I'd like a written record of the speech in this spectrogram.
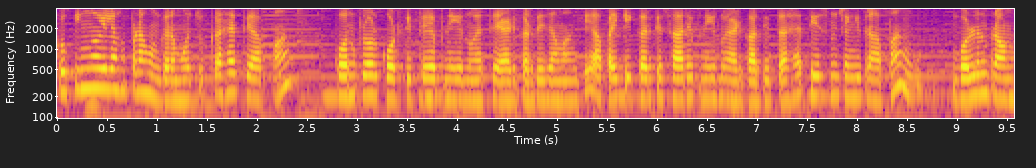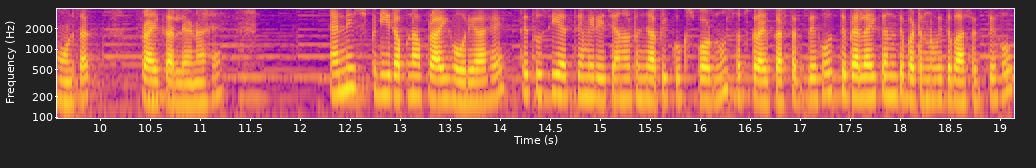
ਕੁਕਿੰਗ ਆਇਲ ਆਪਣਾ ਹੁਣ ਗਰਮ ਹੋ ਚੁੱਕਾ ਹੈ ਤੇ ਆਪਾਂ ਕੋਰਨਫਲੋਰ ਕੋਟ ਕੀਤੇ ਹੋਏ ਪਨੀਰ ਨੂੰ ਇੱਥੇ ਐਡ ਕਰਦੇ ਜਾਵਾਂਗੇ। ਆਪਾਂ ਇੱਕ ਇੱਕ ਕਰਕੇ ਸਾਰੇ ਪਨੀਰ ਨੂੰ ਐਡ ਕਰ ਦਿੱਤਾ ਹੈ ਤੇ ਇਸ ਨੂੰ ਚੰਗੀ ਤਰ੍ਹਾਂ ਆਪਾਂ 골ਡਨ ਬ੍ਰਾਊਨ ਹੋਣ ਤੱਕ ਫਰਾਈ ਕਰ ਲੈਣਾ ਹੈ। ਐਨੇ ਚ ਪਨੀਰ ਆਪਣਾ ਫਰਾਈ ਹੋ ਰਿਹਾ ਹੈ ਤੇ ਤੁਸੀਂ ਇੱਥੇ ਮੇਰੇ ਚੈਨਲ ਪੰਜਾਬੀ ਕੁੱਕ ਸਪੌਟ ਨੂੰ ਸਬਸਕ੍ਰਾਈਬ ਕਰ ਸਕਦੇ ਹੋ ਤੇ ਬੈਲ ਆਈਕਨ ਤੇ ਬਟਨ ਨੂੰ ਵੀ ਦਬਾ ਸਕਦੇ ਹੋ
